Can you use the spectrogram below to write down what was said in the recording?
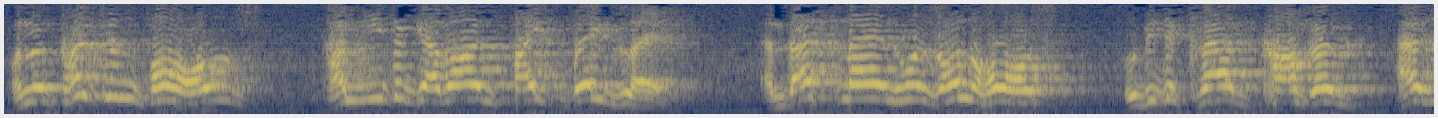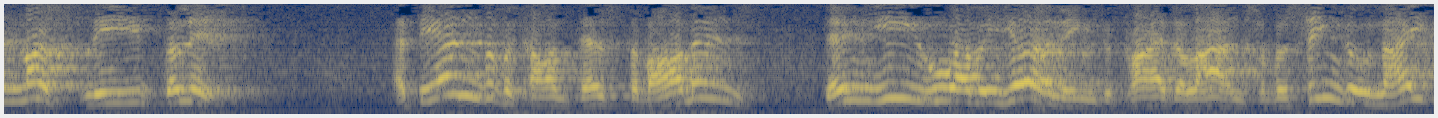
When the curtain falls, come ye together and fight bravely. And that man who is unhorsed will be declared conquered and must leave the list. At the end of the contest of armies, then ye who have a yearning to try the lance of a single knight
